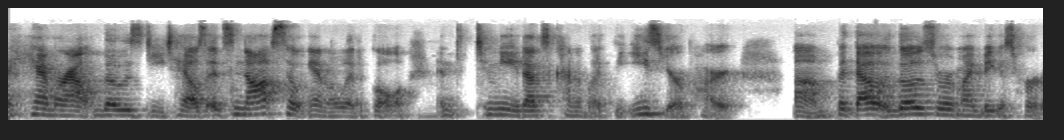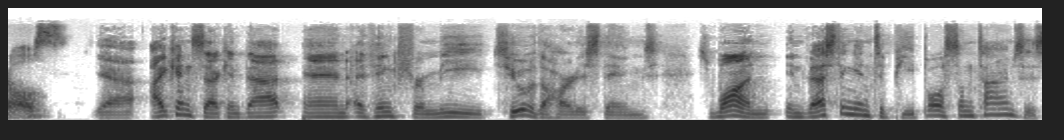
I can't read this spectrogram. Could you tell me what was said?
of hammer out those details. It's not so analytical. And to me, that's kind of like the easier part. Um, but that, those were my biggest hurdles. Yeah, I can second that. And I think for me, two of the hardest things one, investing into people sometimes is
